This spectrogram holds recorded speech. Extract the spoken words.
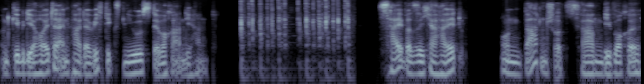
und gebe dir heute ein paar der wichtigsten News der Woche an die Hand. Cybersicherheit und Datenschutz haben die Woche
